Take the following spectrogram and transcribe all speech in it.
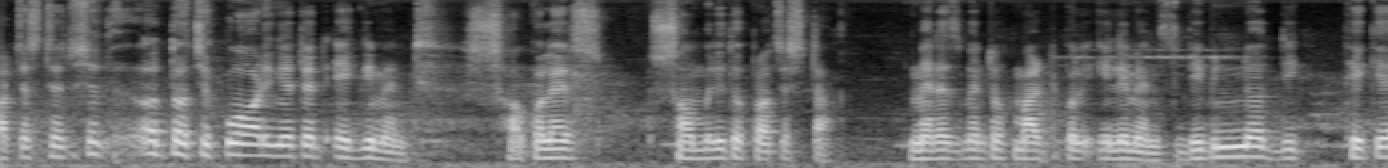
অর্কেস্ট্রেশন অর্থ হচ্ছে কোঅর্ডিনেটেড এগ্রিমেন্ট সকলের সম্মিলিত প্রচেষ্টা। ম্যানেজমেন্ট অফ মাল্টিপল এলিমেন্টস বিভিন্ন দিক থেকে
